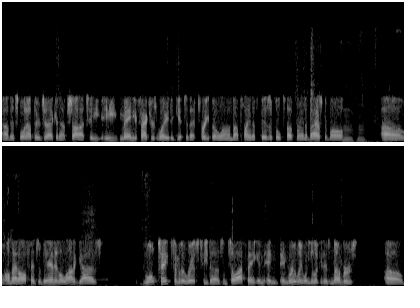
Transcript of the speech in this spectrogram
uh, that's going out there jacking up shots. He he manufactures way to get to that free throw line by playing a physical, tough brand of basketball mm-hmm. uh, on that offensive end, and a lot of guys won't take some of the risks he does. And so I think, and, and, and really, when you look at his numbers, um,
